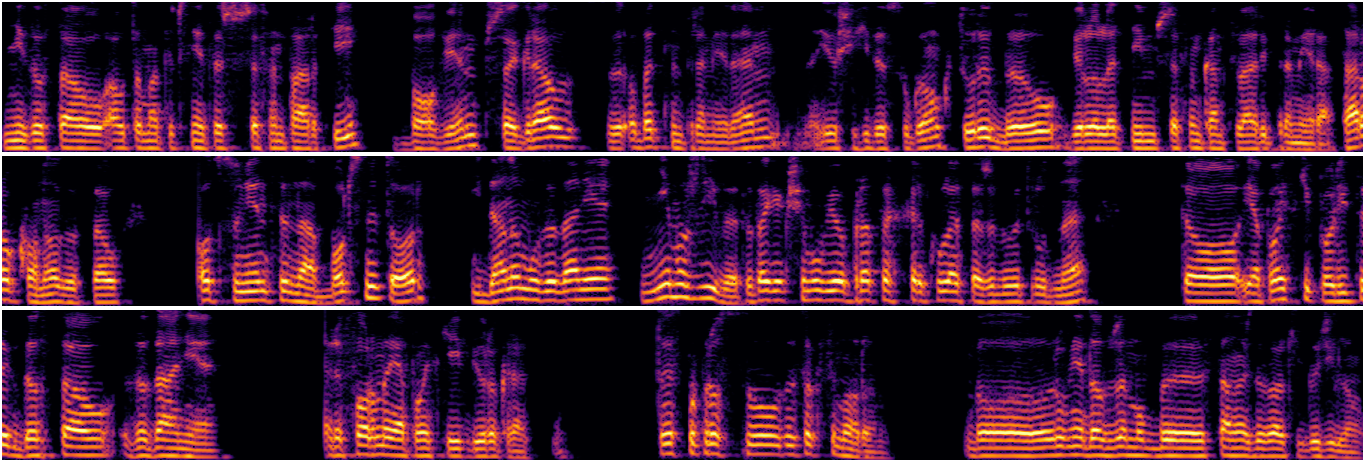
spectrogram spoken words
Nie został automatycznie też szefem partii, bowiem przegrał z obecnym premierem Yoshihide Sugą, który był wieloletnim szefem kancelarii premiera. Taro Kono został odsunięty na boczny tor i dano mu zadanie niemożliwe. To tak jak się mówi o pracach Herkulesa, że były trudne, to japoński polityk dostał zadanie reformy japońskiej biurokracji. To jest po prostu, to jest oksymoron, bo równie dobrze mógłby stanąć do walki z Godzillą.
